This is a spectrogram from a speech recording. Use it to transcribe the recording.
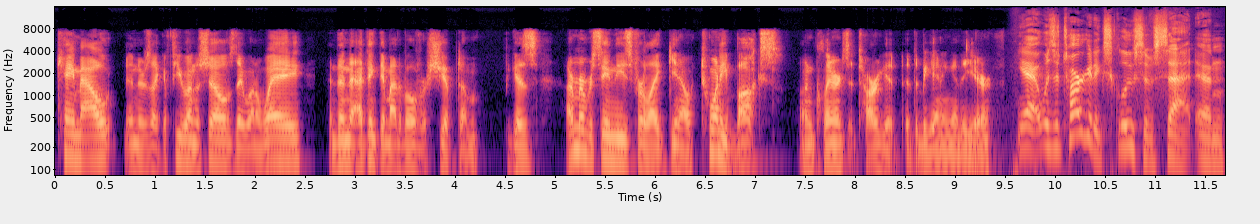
came out and there's like a few on the shelves, they went away, and then I think they might have overshipped them because I remember seeing these for like you know twenty bucks on clearance at Target at the beginning of the year. Yeah, it was a Target exclusive set, and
